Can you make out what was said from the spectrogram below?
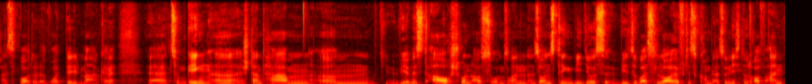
als Wort- oder Wortbildmarke äh, zum Gegenstand haben. Ähm, ihr wisst auch schon aus unseren sonstigen Videos, wie sowas läuft. Es kommt also nicht nur darauf an,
